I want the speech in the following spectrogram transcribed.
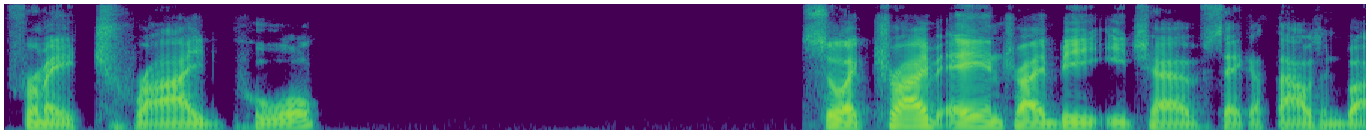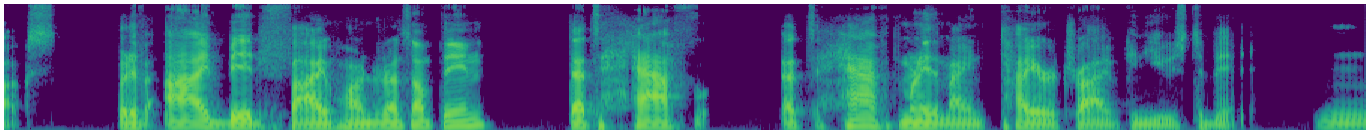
from a tribe pool. So like tribe A and tribe B each have say like a thousand bucks. But if I bid five hundred on something, that's half that's half the money that my entire tribe can use to bid. Hmm.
